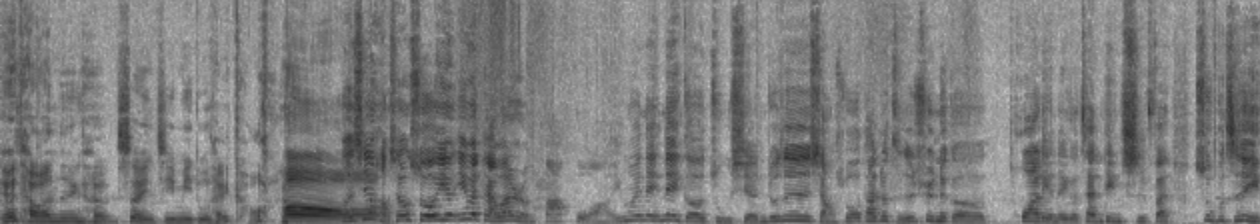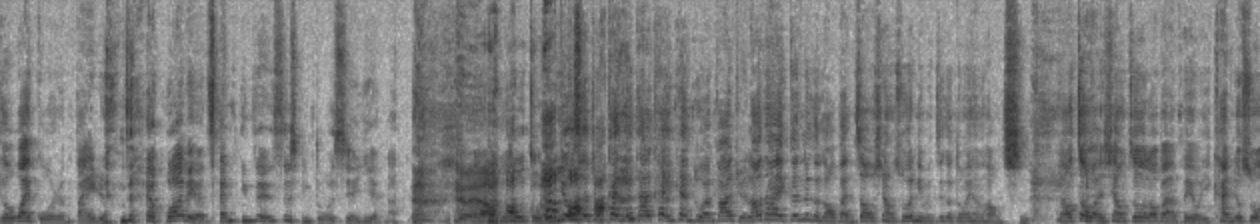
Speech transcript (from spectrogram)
因为台湾的那个摄影机密度太高哦。而且好像说，因为因为台湾人八卦，因为那那个祖贤就是想说，他就只是去那个。花莲的一个餐厅吃饭，殊不知一个外国人白人 在花莲的餐厅这件事情多显眼啊！对然后啊，他们说左邻右舍就看着他看一看，突然发觉，然后他还跟那个老板照相，说你们这个东西很好吃。然后照完相之后，老板的朋友一看就说：“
